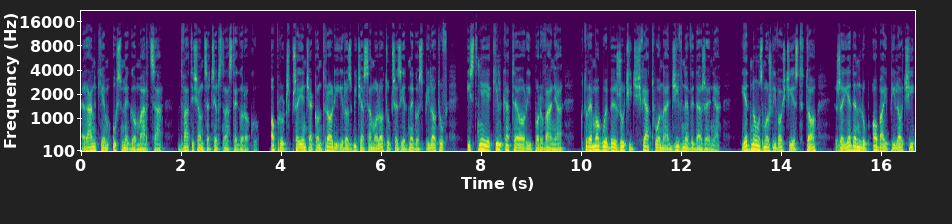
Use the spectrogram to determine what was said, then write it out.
rankiem 8 marca 2014 roku. Oprócz przejęcia kontroli i rozbicia samolotu przez jednego z pilotów, istnieje kilka teorii porwania, które mogłyby rzucić światło na dziwne wydarzenia. Jedną z możliwości jest to, że jeden lub obaj piloci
